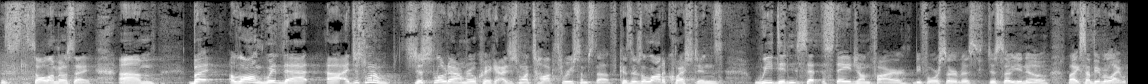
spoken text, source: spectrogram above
That's, that's all I'm going to say. Um, but along with that, uh, I just want to just slow down real quick. I just want to talk through some stuff because there's a lot of questions. We didn't set the stage on fire before service, just so you know. Like some people are like,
